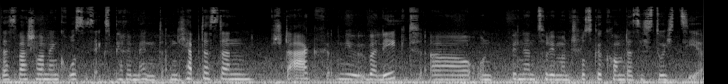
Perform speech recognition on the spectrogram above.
das war schon ein großes Experiment. Und ich habe das dann stark mir überlegt äh, und bin dann zu dem Entschluss gekommen, dass ich es durchziehe.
